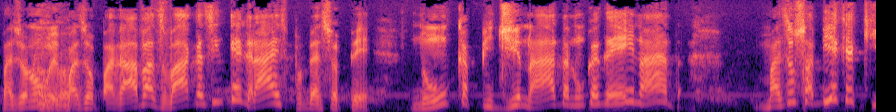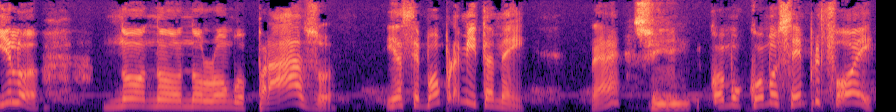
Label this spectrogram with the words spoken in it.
Mas eu não, uhum. mas eu pagava as vagas integrais pro BSOP. Nunca pedi nada, nunca ganhei nada. Mas eu sabia que aquilo, no, no, no longo prazo, ia ser bom para mim também. Né? Sim. Como, como sempre foi.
